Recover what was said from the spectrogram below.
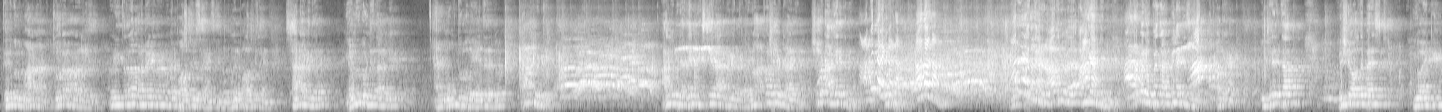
ತೆಲುಗು ಮಾಡೋಣ ಜೋರ ಮಾಡೋಣ ನೋಡಿ ಈ ಥರ ಬರಬೇಕಂದ್ರೆ ಒಳ್ಳೆ ಪಾಸಿಟಿವ್ ಸೈನ್ಸ್ ಇರೋದು ಒಳ್ಳೆ ಪಾಸಿಟಿವ್ ಸೈನ್ಸ್ ಸ್ಟಾರ್ಟ್ ಆಗಿದೆ ಎಲ್ಲರೂ ಒಳ್ಳೇದಾಗಲಿ. ಆ್ಯಂಡ್ ಓಮ್ ಟು ಬಗ್ಗೆ ಹೇಳ್ತಾ ಇದ್ರು ಆಗಿಬಿಡಿ ಆಗಿಬಿಡಿ ಅದೇ ನೆಕ್ಸ್ಟ್ ಇಯರ್ ಆಗ್ಬೇಕಂತ ಇನ್ನು ಹತ್ತು ವರ್ಷ ಬಿಟ್ಟು ಆಗಿದೆ ಕರೆಕ್ಟ್ ಅಣ್ಣ. ಅದಣ್ಣ ಆದ್ರೂ ಹಂಗೆ ಇರ್ತಾನೆ. Upendra ಅಡ್ಮಿಲ್ okay Vijetha wish you all the best you I team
